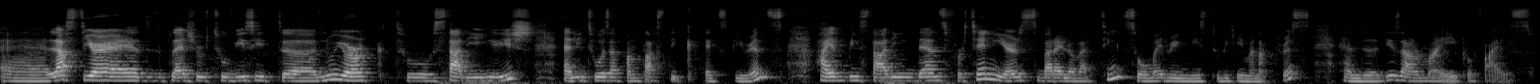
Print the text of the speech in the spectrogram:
Uh, last year I had the pleasure to visit uh, New York to study English and it was a fantastic experience. I have been studying dance for 10 years but I love acting so my dream is to become an actress and uh, these are my profiles.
